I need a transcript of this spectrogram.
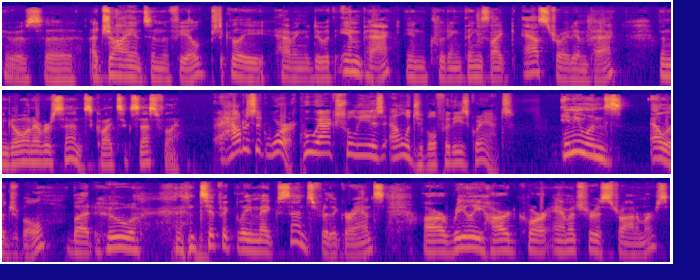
who is a, a giant in the field, particularly having to do with impact, including things like asteroid impact. Been going ever since, quite successfully. How does it work? Who actually is eligible for these grants? Anyone's eligible, but who typically makes sense for the grants are really hardcore amateur astronomers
